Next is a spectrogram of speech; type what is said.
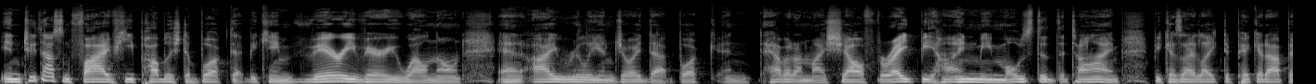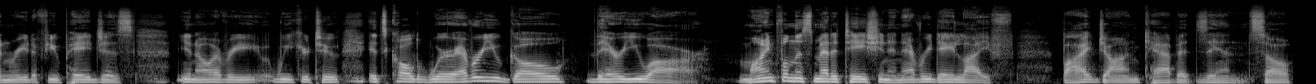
in 2005, he published a book that became very, very well known. And I really enjoyed that book and have it on my shelf right behind me most of the time because I like to pick it up and read a few pages, you know, every week or two. It's called Wherever You Go, There You Are Mindfulness Meditation in Everyday Life by Jon Kabat-Zinn. So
